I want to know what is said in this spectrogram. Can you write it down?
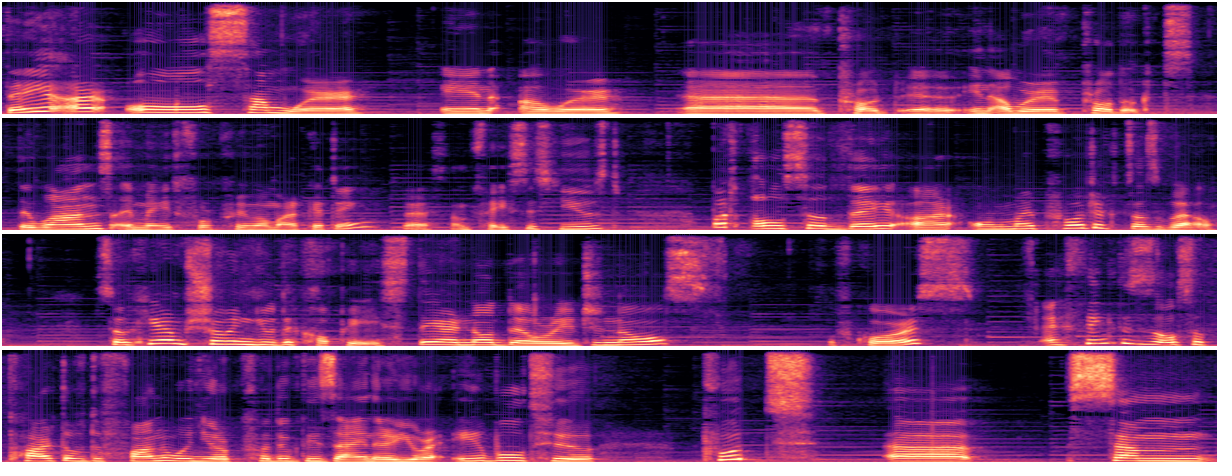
they are all somewhere in our uh, pro- uh, in our products. The ones I made for Prima Marketing, there are some faces used, but also they are on my projects as well. So here I'm showing you the copies. They are not the originals, of course, I think this is also part of the fun when you're a product designer, you're able to put uh, some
